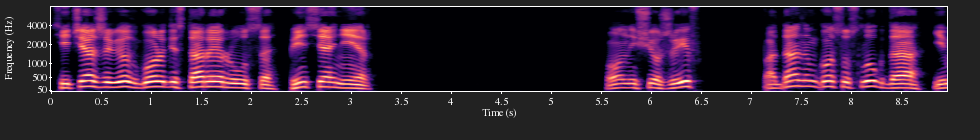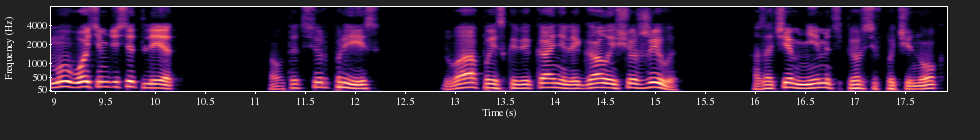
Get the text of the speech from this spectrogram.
Сейчас живет в городе Старая Русса, пенсионер. Он еще жив? По данным госуслуг, да, ему 80 лет. А вот это сюрприз. Два поисковика нелегала еще живы. А зачем немец перся в починок?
